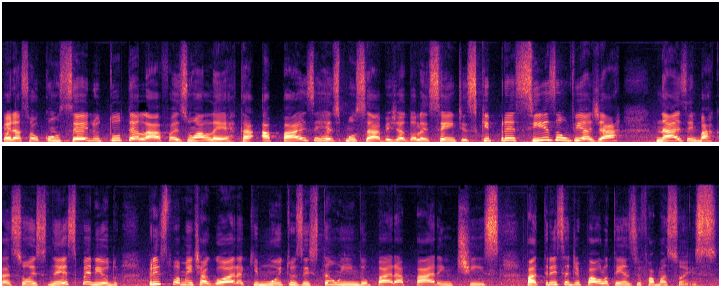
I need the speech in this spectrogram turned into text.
E olha só, o Conselho Tutelar faz um alerta a pais e responsáveis de adolescentes que precisam viajar nas embarcações nesse período, principalmente agora que muitos estão indo para Parintins. Patrícia de Paula tem as informações.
